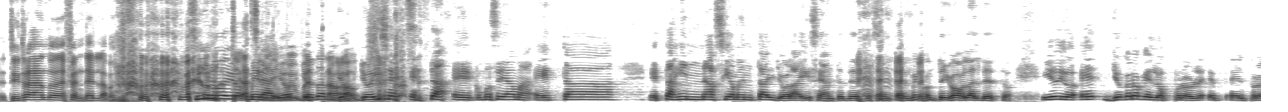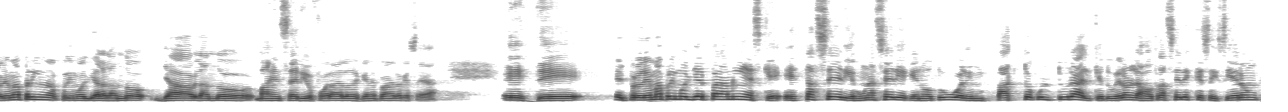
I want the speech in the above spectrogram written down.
Estoy tratando de defenderla, pero. sí, no, yo, mira, yo, yo, yo, hice esta. Eh, ¿Cómo se llama? Esta. Esta gimnasia mental yo la hice antes de, sentarme contigo a hablar de esto. Y yo digo, eh, yo creo que los el problema primordial, hablando, ya hablando más en serio, fuera de lo de que lo que sea, este, el problema primordial para mí es que esta serie es una serie que no tuvo el impacto cultural que tuvieron las otras series que se hicieron,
